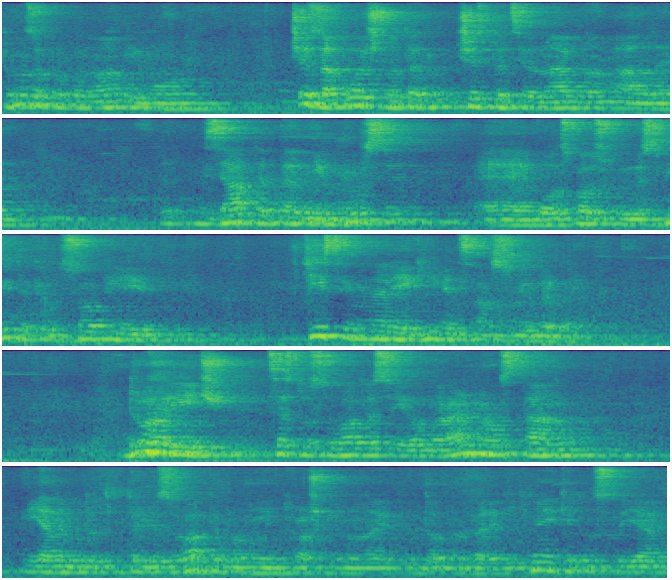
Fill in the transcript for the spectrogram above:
тому запропонував йому чи заочно, чи стаціонарно, але взяти певні курси е, богословської освіти, філософії в тій семінарі, які він сам собі вибрав. Друга річ, це стосувалося його морального стану. І я не буду деталізувати, бо мені трошки ну, навіть невдобно перед дітьми, які тут стоять.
